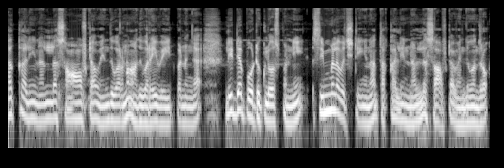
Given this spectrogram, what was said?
தக்காளி நல்லா சாஃப்டாக வெந்து வரணும். அது வரை வெயிட் பண்ணுங்கள் லிட்டை போட்டு க்ளோஸ் பண்ணி சிம்மில் வச்சிட்டிங்கன்னா தக்காளி நல்லா சாஃப்டாக வெந்து வந்துடும்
